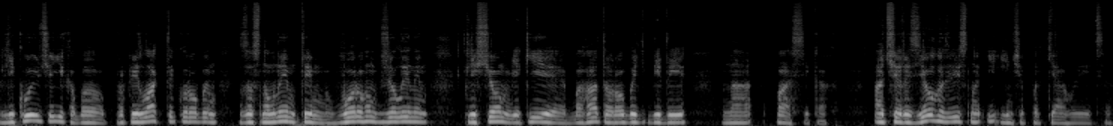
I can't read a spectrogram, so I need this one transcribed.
лікуючи їх або профілактику робимо з основним тим ворогом бджолиним, кліщом, який багато робить біди на пасіках. А через його, звісно, і інше підтягується.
